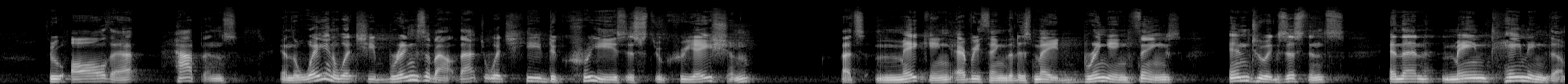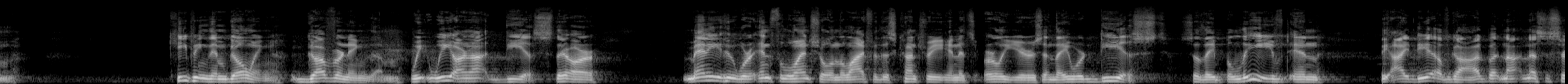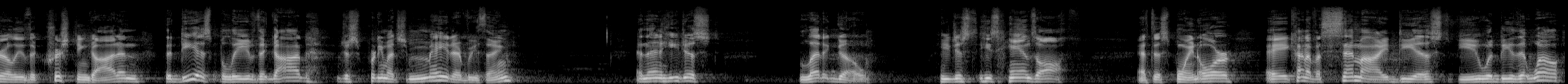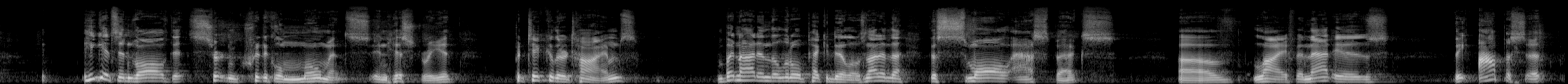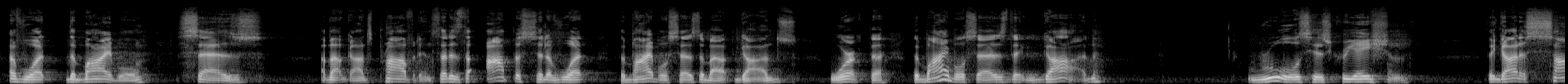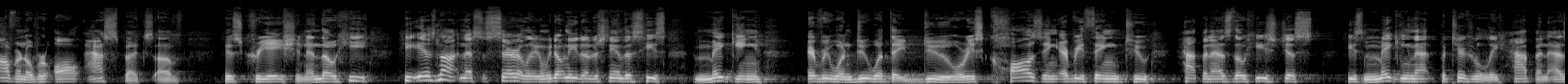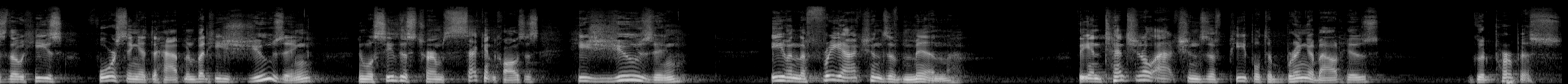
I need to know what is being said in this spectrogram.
through all that happens. And the way in which he brings about that which he decrees is through creation. That's making everything that is made, bringing things into existence, and then maintaining them, keeping them going, governing them. We, we are not deists. There are many who were influential in the life of this country in its early years, and they were deists. So they believed in the idea of God, but not necessarily the Christian God. And the deists believed that God just pretty much made everything, and then he just let it go. He just, he's hands off at this point. Or a kind of a semi deist view would be that, well, he gets involved at certain critical moments in history, at particular times, but not in the little peccadillos, not in the, the small aspects of life. And that is the opposite of what the Bible says about God's providence. That is the opposite of what the Bible says about God's work. The, the Bible says that God rules his creation, that God is sovereign over all aspects of his creation. And though he, he is not necessarily, and we don't need to understand this, he's making everyone do what they do, or he's causing everything to happen as though he's just, he's making that particularly happen, as though he's forcing it to happen, but he's using, and we'll see this term, second causes, he's using even the free actions of men, the intentional actions of people to bring about his good purpose.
